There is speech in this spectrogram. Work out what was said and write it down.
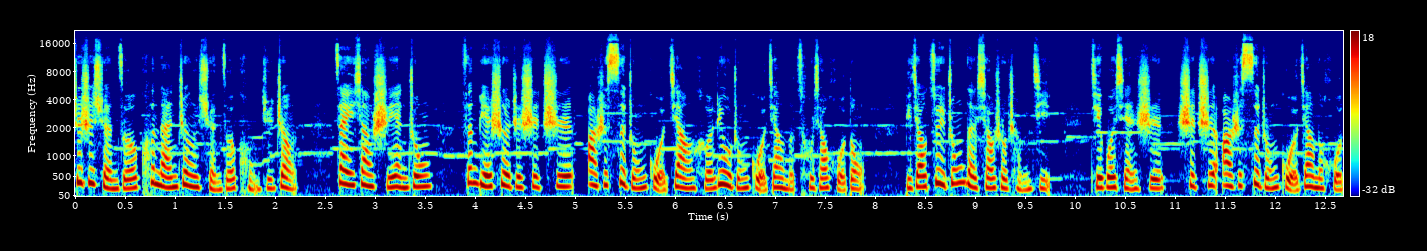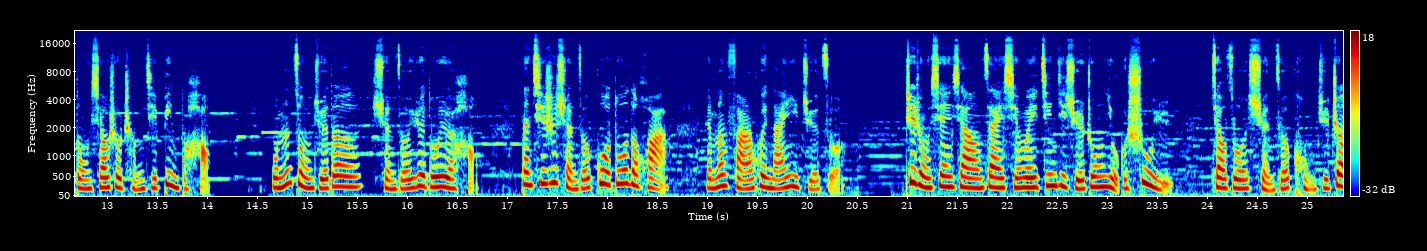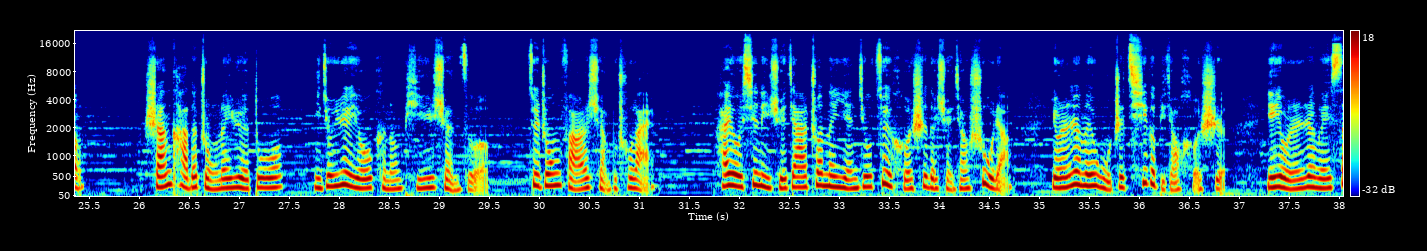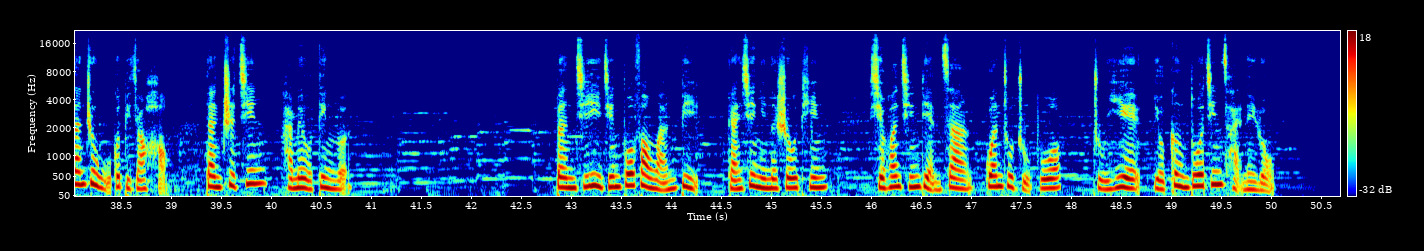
这是选择困难症、选择恐惧症。在一项实验中，分别设置试吃二十四种果酱和六种果酱的促销活动，比较最终的销售成绩。结果显示，试吃二十四种果酱的活动销售成绩并不好。我们总觉得选择越多越好，但其实选择过多的话，人们反而会难以抉择。这种现象在行为经济学中有个术语，叫做选择恐惧症。闪卡的种类越多，你就越有可能疲于选择。最终反而选不出来。还有心理学家专门研究最合适的选项数量，有人认为五至七个比较合适，也有人认为三至五个比较好，但至今还没有定论。本集已经播放完毕，感谢您的收听，喜欢请点赞关注主播，主页有更多精彩内容。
